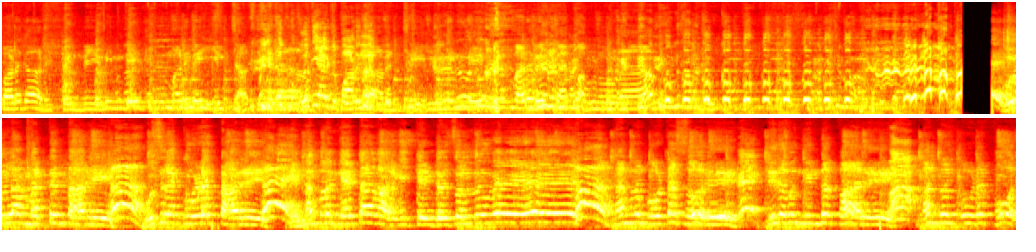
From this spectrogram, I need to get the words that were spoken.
படகாடை பெண்ணே நின்றே மணிமையில் வரவேற்கான் மட்டும் தானே உசுர கூட தானே. என் நண்பன் கேட்டா வாங்கிக்கென்று சொல்லுவேன் நண்பன் போட்ட சோறு தினமும் நின்ற பாரு. நண்பன் கூட போல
